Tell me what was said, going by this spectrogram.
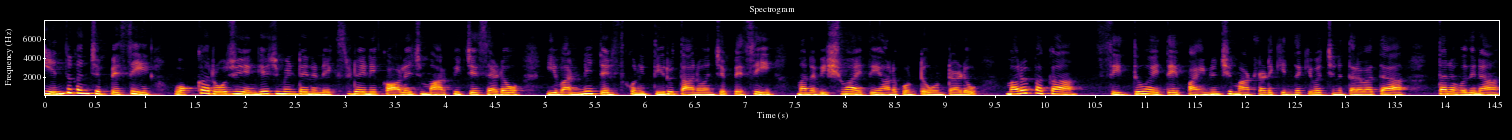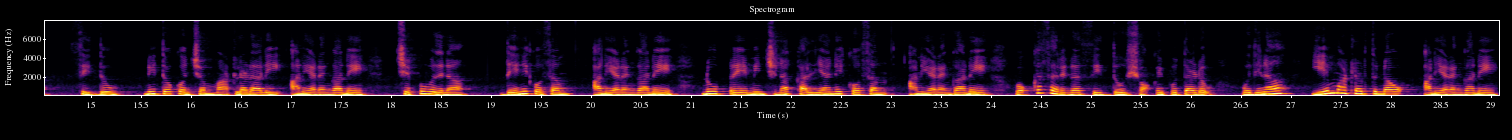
ఎందుకని చెప్పేసి ఒక్కరోజు ఎంగేజ్మెంట్ అయిన నెక్స్ట్ డేనే కాలేజ్ మార్పిచ్చేశాడో ఇవన్నీ తెలుసుకొని తీరుతాను అని చెప్పేసి మన విశ్వ అయితే అనుకుంటూ ఉంటాడు. మరోపక్క సిద్ధు అయితే పైనుంచి మాట్లాడి కిందకి వచ్చిన తర్వాత తన వదిన సిద్ధు నీతో కొంచెం మాట్లాడాలి అని అనగానే చెప్పు వదిన దేనికోసం? అని అనగానే నువ్వు ప్రేమించిన కళ్యాణి కోసం అని అనగానే ఒక్కసారిగా సిద్ధు షాక్ అయిపోతాడు. వదిన ఏం మాట్లాడుతున్నావు? అని అనగానే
